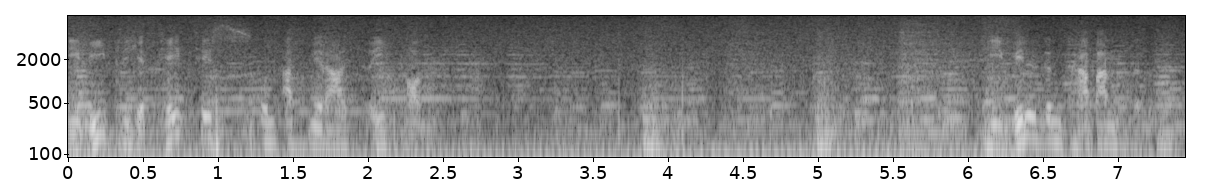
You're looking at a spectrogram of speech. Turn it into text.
die liebliche Tethys und Admiral Triton, die wilden Trabanten,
